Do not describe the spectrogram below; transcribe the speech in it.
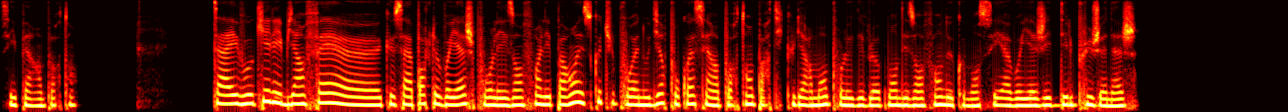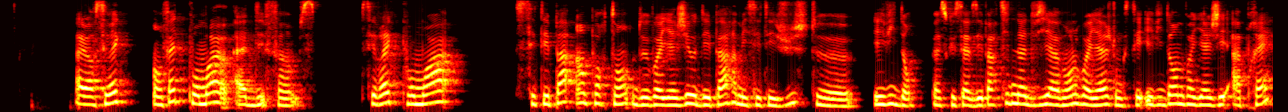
c'est hyper important. Tu as évoqué les bienfaits euh, que ça apporte le voyage pour les enfants et les parents. Est-ce que tu pourrais nous dire pourquoi c'est important particulièrement pour le développement des enfants de commencer à voyager dès le plus jeune âge? Alors c'est vrai qu'en fait pour moi, c'est vrai que pour moi, c'était pas important de voyager au départ, mais c'était juste euh, évident parce que ça faisait partie de notre vie avant le voyage, donc c'était évident de voyager après.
